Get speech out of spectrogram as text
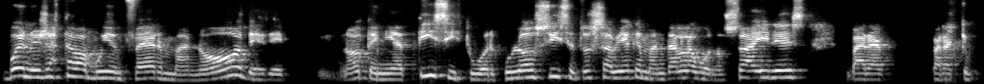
bueno, ella estaba muy enferma, ¿no? Desde, ¿no? Tenía tisis, tuberculosis, entonces había que mandarla a Buenos Aires para, para que,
